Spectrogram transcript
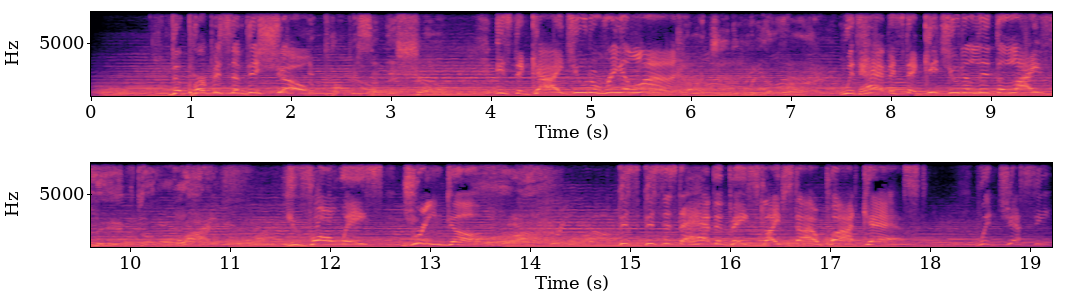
The purpose of this show The purpose of this show. is to guide you to realign Guide you to realign. with habits that get you to live the life Live the life. You've always dreamed of. This this is the Habit Based Lifestyle Podcast with Jesse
